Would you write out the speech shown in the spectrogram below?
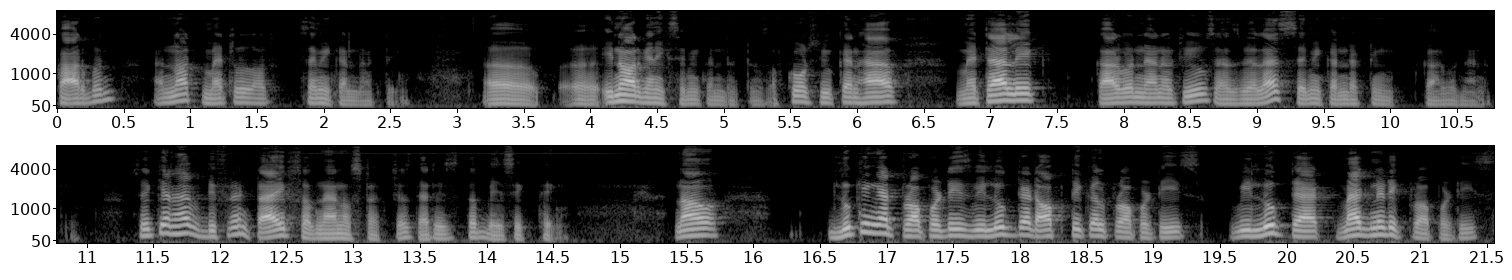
carbon and not metal or semiconducting uh, uh, inorganic semiconductors. Of course, you can have metallic carbon nanotubes as well as semiconducting carbon nanotubes. So, you can have different types of nanostructures that is the basic thing. Now, looking at properties we looked at optical properties, we looked at magnetic properties.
